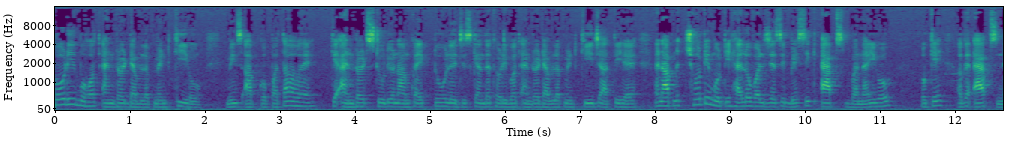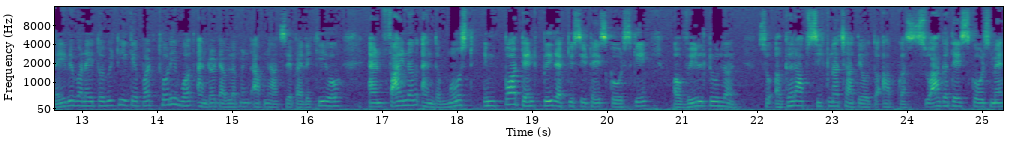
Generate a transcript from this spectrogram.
थोड़ी बहुत एंड्रॉयड डेवलपमेंट की हो। मीन्स आपको पता हो है कि एंड्रॉयड स्टूडियो नाम का एक टूल है जिसके अंदर थोड़ी बहुत एंड्रॉयड डेवलपमेंट की जाती है। एंड आपने छोटी मोटी हेलो वर्ल्ड जैसी बेसिक एप्स बनाई हो। Okay okay? अगर एप्स नहीं भी बनाई तो भी ठीक है बट थोड़ी बहुत एंड्रॉयड डेवलपमेंट आपने आज से पहले की हो. And final and the most important prerequisite है इस कोर्स की a will to learn so अगर आप सीखना चाहते हो तो आपका स्वागत है इस कोर्स में.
